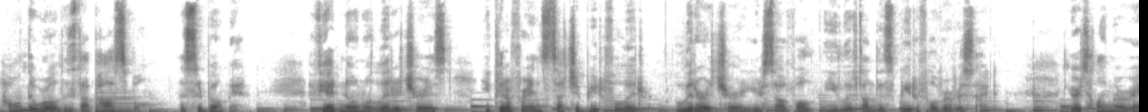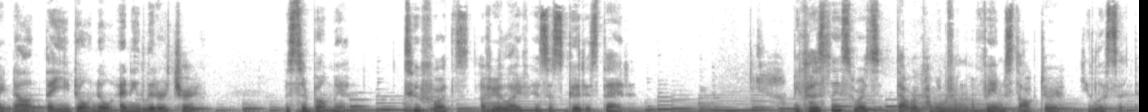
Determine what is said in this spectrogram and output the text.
How in the world is that possible, Mr. Boatman? If you had known what literature is, you could have written such a beautiful lit- literature yourself while you lived on this beautiful riverside. You're telling me right now that you don't know any literature? Mr. Boatman, two fourths of your life is as good as dead. Because these words that were coming from a famous doctor, he listened.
